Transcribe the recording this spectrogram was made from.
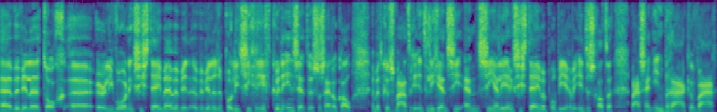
Eh, we willen toch early warning systemen. We willen, we willen de politie gericht kunnen inzetten. Dus er zijn ook al en met kunstmatige intelligentie en signaleringssystemen proberen we in te schatten waar zijn inbraken, waar.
